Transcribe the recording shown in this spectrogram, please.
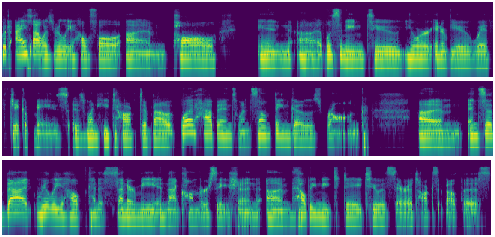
what I thought was really helpful, um, Paul, in uh, listening to your interview with Jacob Mays is when he talked about what happens when something goes wrong. Um, and so that really helped kind of center me in that conversation, um, helping me today too, as Sarah talks about this.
